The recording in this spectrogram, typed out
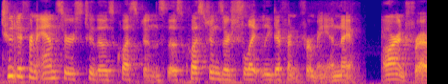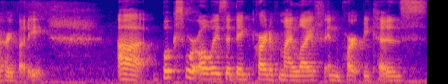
two different answers to those questions. Those questions are slightly different for me, and they aren't for everybody. Uh, books were always a big part of my life, in part because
